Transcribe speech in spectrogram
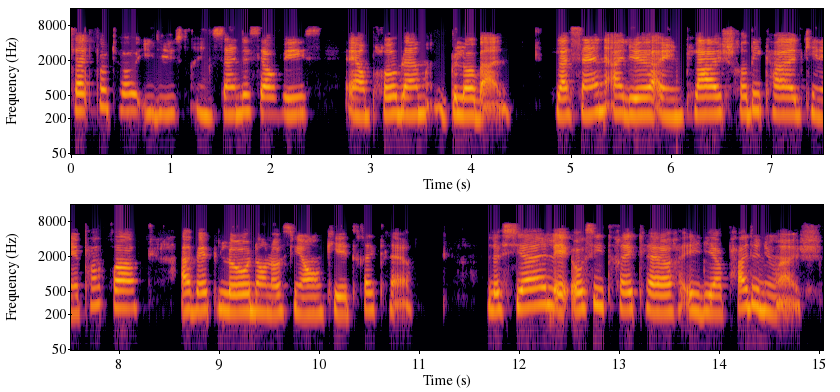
Cette photo illustre une scène de service et un problème global. La scène a lieu à une plage tropicale qui n'est pas froide, avec l'eau dans l'océan qui est très claire. Le ciel est aussi très clair et il n'y a pas de nuages.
